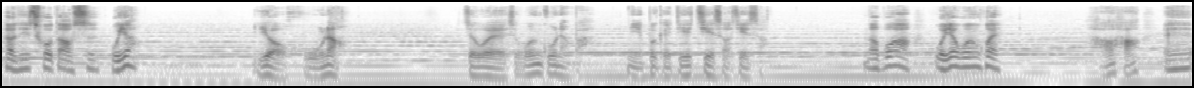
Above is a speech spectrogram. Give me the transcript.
还有那些臭道士，我要。又胡闹！这位是温姑娘吧？你也不给爹介绍介绍。老伯好，我叫温慧。好好，哎，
